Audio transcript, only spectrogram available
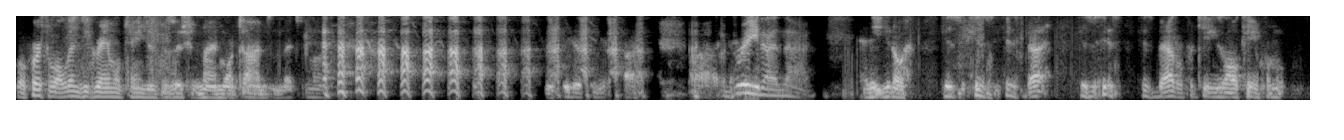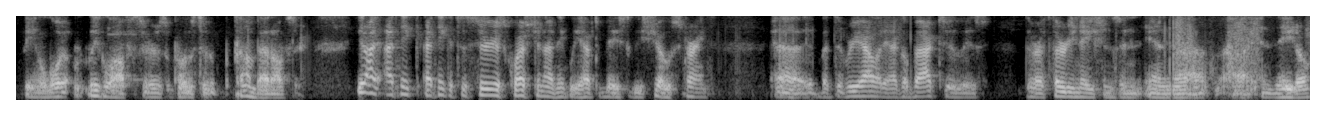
Well, first of all, Lindsey Graham will change his position nine more times in the next month. Uh, uh, Agreed on that. and he, you know his his his, his his his battle fatigues all came from being a loyal, legal officer as opposed to a combat officer. You know, I, I think I think it's a serious question. I think we have to basically show strength. Uh, but the reality I go back to is there are 30 nations in in, uh, uh, in NATO.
